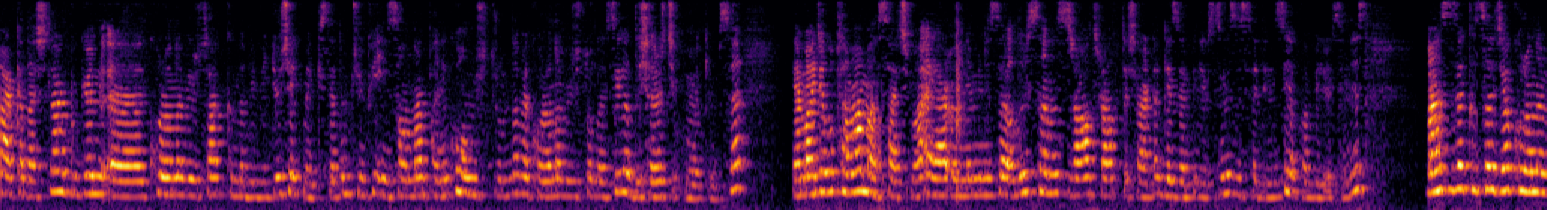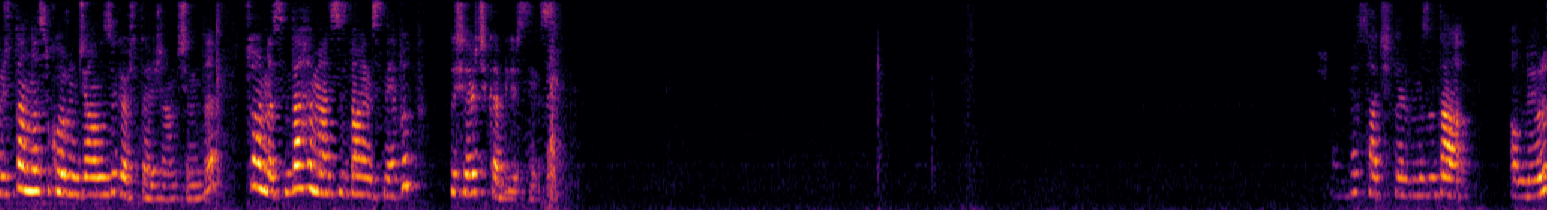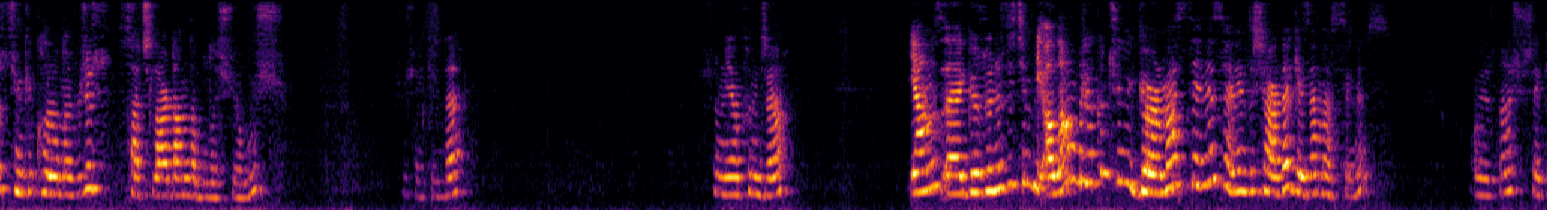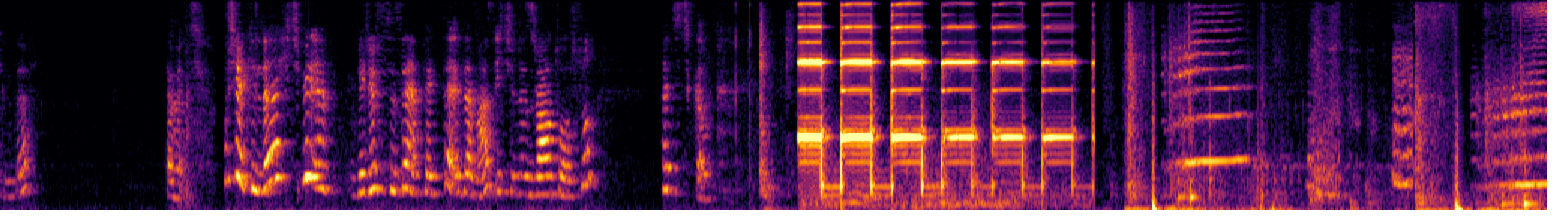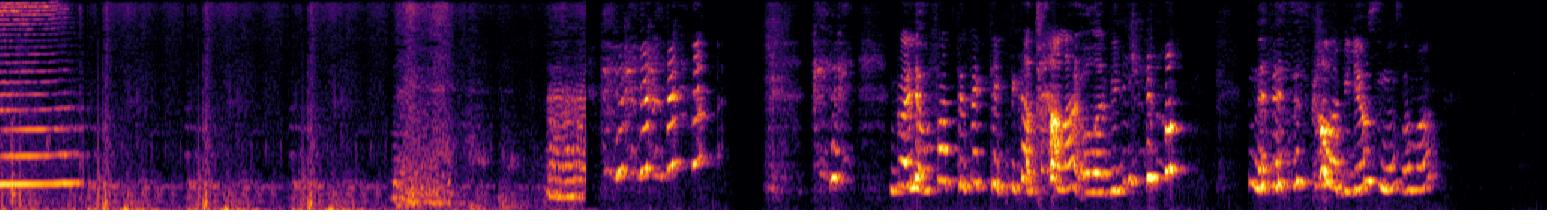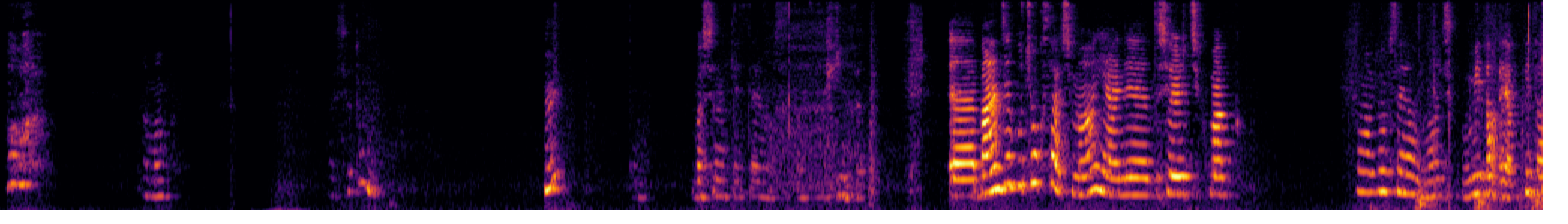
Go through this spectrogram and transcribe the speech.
Merhaba arkadaşlar. Bugün e, koronavirüs hakkında bir video çekmek istedim. Çünkü insanlar panik olmuş durumda ve koronavirüs dolayısıyla dışarı çıkmıyor kimse. Yani bence bu tamamen saçma. Eğer önleminizi alırsanız rahat rahat dışarıda gezebilirsiniz, istediğinizi yapabilirsiniz. Ben size kısaca koronavirüsten nasıl korunacağınızı göstereceğim şimdi. Sonrasında hemen siz de aynısını yapıp dışarı çıkabilirsiniz. Şöyle saçlarımızı da alıyoruz. Çünkü koronavirüs saçlardan da bulaşıyormuş. Şu şekilde. Şunu yapınca. Yalnız e, gözünüz için bir alan bırakın. Çünkü görmezseniz hani dışarıda gezemezsiniz. O yüzden şu şekilde. Evet. Bu şekilde hiçbir en- virüs sizi enfekte edemez. İçiniz rahat olsun. Hadi çıkalım. Böyle ufak tefek teknik hatalar olabiliyor. Nefessiz kalabiliyorsunuz ama. Oh. Tamam. Başladı mı? Hı? Tamam. Başını keserim zaten. Ee, bence bu çok saçma. Yani dışarı çıkmak... Tamam çok şey oldu. Bir daha yap, bir daha.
